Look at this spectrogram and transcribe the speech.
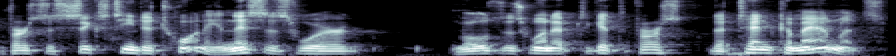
verses 16 to 20. And this is where Moses went up to get the first, the Ten Commandments.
